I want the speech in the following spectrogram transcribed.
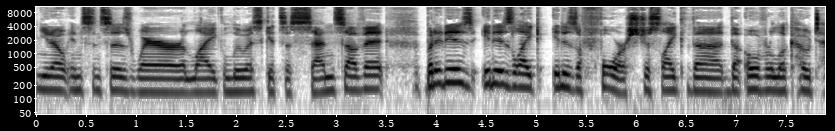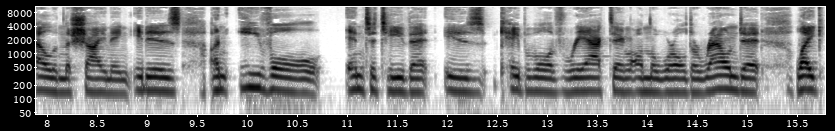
you know, instances where like Louis gets a sense of it, but it is, it is like, it is a force, just like the, the Overlook Hotel in The Shining. It is an evil entity that is capable of reacting on the world around it. Like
